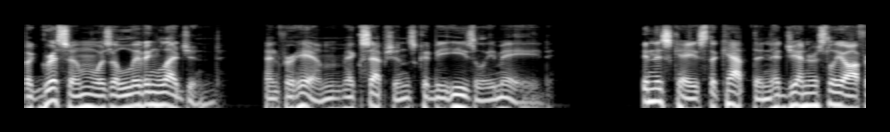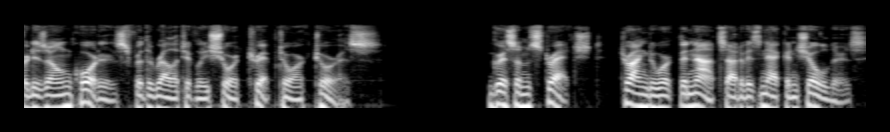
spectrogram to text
But Grissom was a living legend, and for him exceptions could be easily made. In this case, the captain had generously offered his own quarters for the relatively short trip to Arcturus. Grissom stretched, trying to work the knots out of his neck and shoulders.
